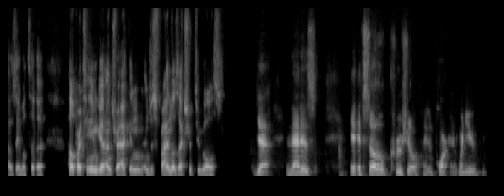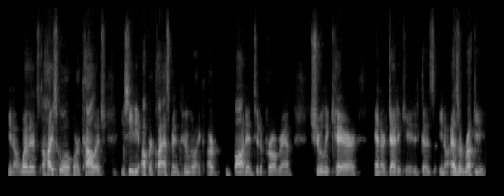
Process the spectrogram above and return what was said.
I was able to help our team get on track and, and just find those extra two goals. Yeah, that is it's so crucial and important when you you know whether it's a high school or college you see the upperclassmen who like are bought into the program truly care and are dedicated. Because you know as a rookie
